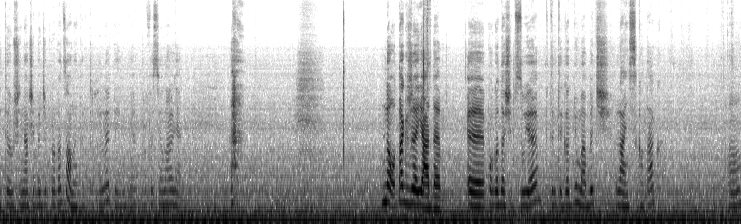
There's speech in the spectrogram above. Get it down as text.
I to już inaczej będzie prowadzone, tak trochę lepiej, nie? Profesjonalnie. No, także jadę. E, Pogoda się psuje. W tym tygodniu ma być lańsko, tak? O.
